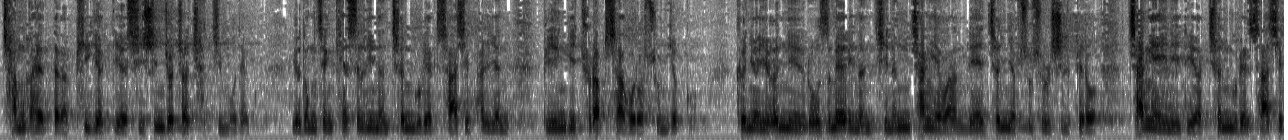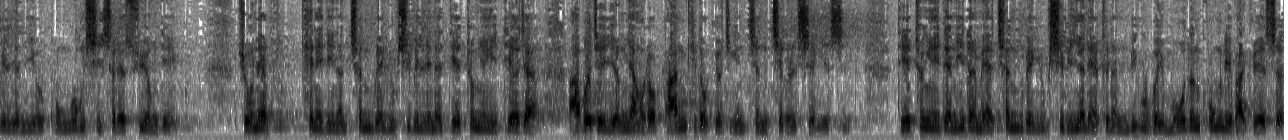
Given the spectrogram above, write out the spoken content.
참가했다가 피격되어 시신조차 찾지 못했고 여동생 캐슬리는 1948년 비행기 추락 사고로 숨졌고 그녀의 언니 로즈메리는 지능장애와 뇌전엽 수술 실패로 장애인이 되어 1941년 이후 공공시설에 수용되어 있고 존 F. 케네디는 1961년에 대통령이 되자 아버지의 영향으로 반기독교적인 정책을 시행했습니다. 대통령이 된 이듬해 1962년에 그는 미국의 모든 공립학교에서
